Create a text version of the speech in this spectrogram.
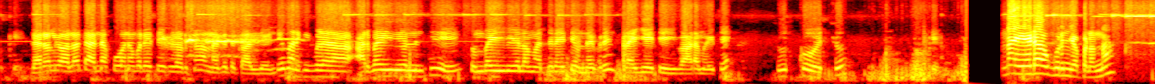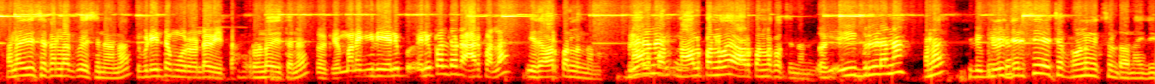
ఓకే. ధరలు కావాలంటే అన్న ఫోన్ నెంబర్ అయితే ఇక్కడ పెడతాను అన్నకైతే కాల్ చేయండి. మనకి ఇక్కడ అరవై వేల నుంచి తొంభై వేల మధ్యలో అయితే ఉన్నాయి ఫ్రెండ్స్ ప్రైజ్ అయితే ఈ వారం అయితే. చూసుకోవచ్చు. ఓకే. అన్న ఏడావు గురించి చెప్పండి అన్న. అనేది సెకండ్ లొకేషన్ అన్న? ఇప్పుడు ఇంత మూడు రెండవ ఈత. రెండో ఈతనే? ఓకే మనకి ఇది ఎన్ని ఎన్ని పళ్ళతో ఆరు పళ్ళ? ఇది ఆరు పనులు ఉందన్న. నాలుగు పన్- నాలుగు పనులు పోయి ఆరు పనులకు వచ్చిందన్న ఓకే ఈ బ్రీడ్ అన్న? అన్న ఇది ఇది జెర్సీ హెచ్ఎఫ్ రెండు మిక్స్ ఉంటాను ఇది.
